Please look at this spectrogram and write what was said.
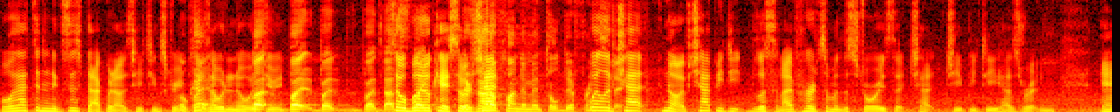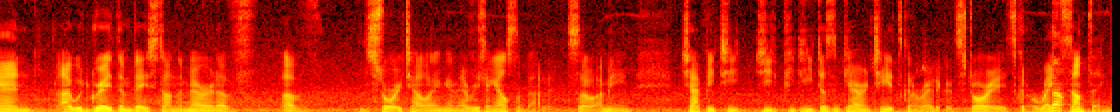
well, that didn't exist back when I was teaching screenplays. Okay, I wouldn't know what but, you. But but but that's So, but like- okay, so there's if not a fundamental difference. Well, if there. Chat, no, if ChatGPT, listen, I've heard some of the stories that ChatGPT has written, and I would grade them based on the merit of of the storytelling and everything else about it. So, I mean, ChatGPT GPT doesn't guarantee it's going to write a good story. It's going to write No. something.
